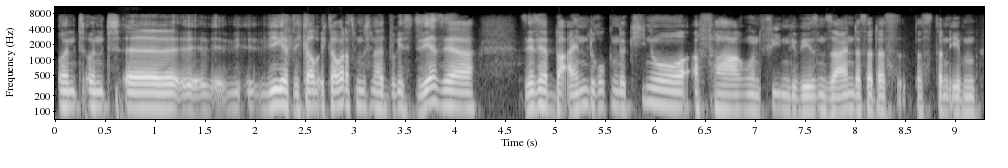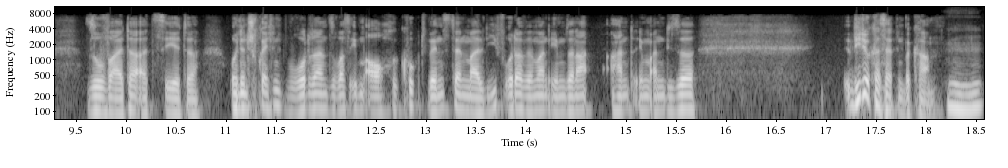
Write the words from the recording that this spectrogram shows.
Und, und äh, wie gesagt, ich glaube, ich glaube, das müssen halt wirklich sehr, sehr, sehr, sehr beeindruckende Kinoerfahrungen für ihn gewesen sein, dass er das, das dann eben so weiter erzählte. Und entsprechend wurde dann sowas eben auch geguckt, wenn es denn mal lief oder wenn man eben seine Hand eben an diese Videokassetten bekam. Mhm,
